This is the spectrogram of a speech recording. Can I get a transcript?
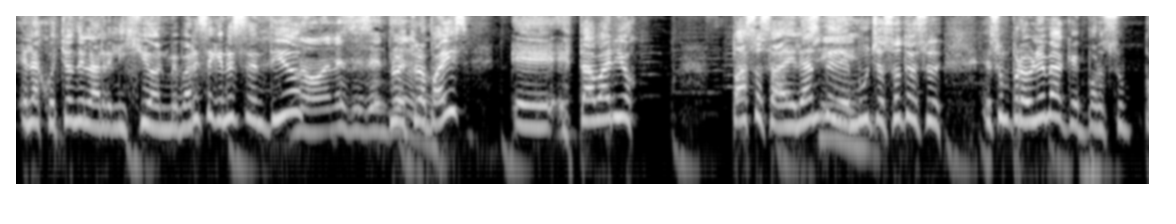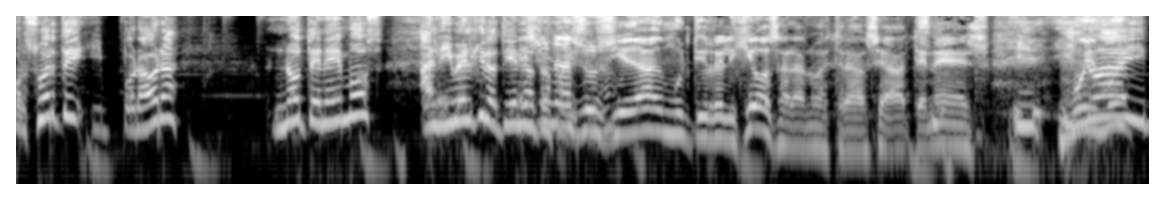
es la cuestión de la religión. Me parece que en ese sentido, No, en ese sentido nuestro no. país eh, está varios pasos adelante Sí. de muchos otros. Es un problema que por, su, por suerte y por ahora no tenemos a nivel que lo tiene Es otros una países. ¿no? sociedad multirreligiosa la nuestra, o sea, tenés Y, y muy, no muy- hay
